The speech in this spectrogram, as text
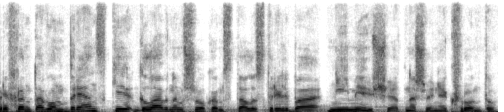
В прифронтовом Брянске главным шоком стала стрельба, не имеющая отношения к фронту.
